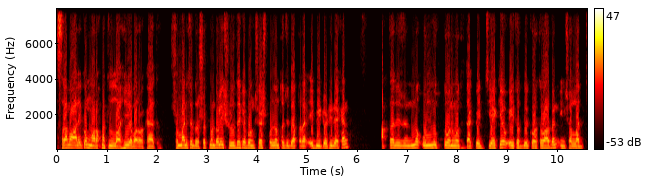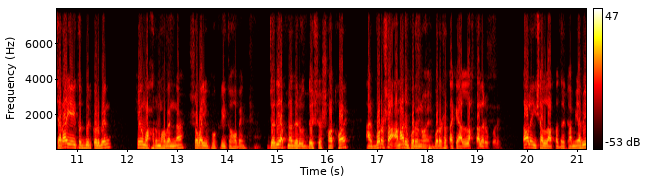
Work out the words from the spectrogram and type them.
আসসালামু আলাইকুম মরহমতুল্লাহি বারকাত। সম্মানিত দর্শক মন্ডলী শুরু থেকে এবং শেষ পর্যন্ত যদি আপনারা এই ভিডিওটি দেখেন, আপনাদের জন্য উন্মুক্ত অনুমতি থাকবে যে কেউ এই তদবির করতে পারবেন। ইনশাল্লাহ যারাই এই তদবির করবেন, কেউ মাহরুম হবেন না, সবাই উপকৃত হবেন। যদি আপনাদের উদ্দেশ্য সৎ হয়, আর ভরসা আমার উপরে নয়, ভরসা থাকে আল্লাহ তালার উপরে, তাহলে ইনশাল্লাহ আপনাদের কামিয়াবি,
